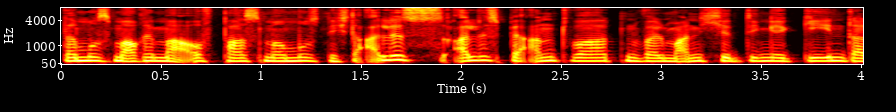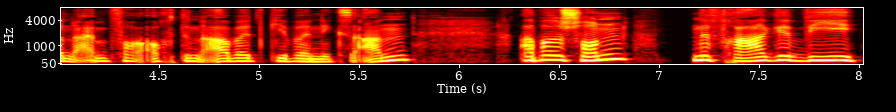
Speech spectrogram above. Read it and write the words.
da muss man auch immer aufpassen, man muss nicht alles, alles beantworten, weil manche Dinge gehen dann einfach auch den Arbeitgeber nichts an. Aber schon eine Frage wie,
